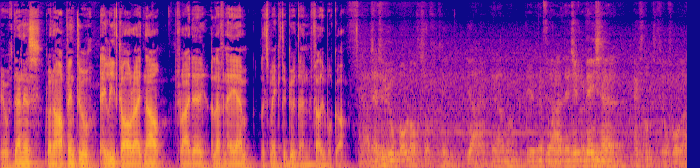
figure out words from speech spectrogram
We're with Dennis. Gonna hop into elite call right now. Friday, 11 a.m. Let's make it a good and valuable call. Zijn ze nu op polo gezocht? Ja, Ja man. Ja, deze, deze heeft ook te veel voorraad.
